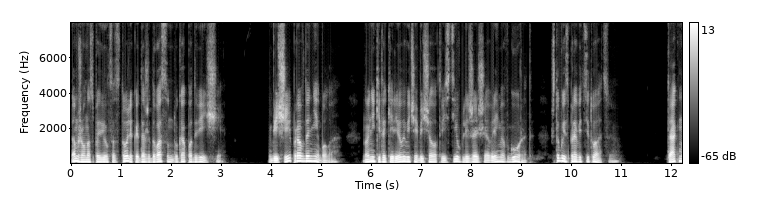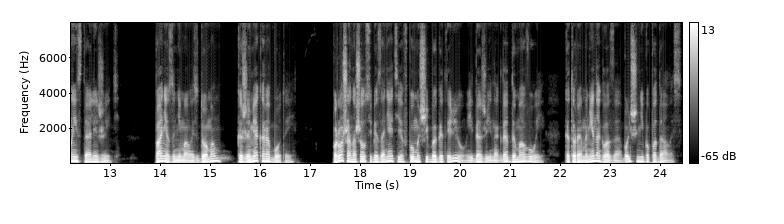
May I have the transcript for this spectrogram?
Там же у нас появился столик и даже два сундука под вещи. Вещей, правда, не было, но Никита Кириллович обещал отвезти в ближайшее время в город, чтобы исправить ситуацию. Так мы и стали жить. Паня занималась домом, Кожемяка работой. Проша нашел себе занятие в помощи богатырю и даже иногда домовой, которая мне на глаза больше не попадалась.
